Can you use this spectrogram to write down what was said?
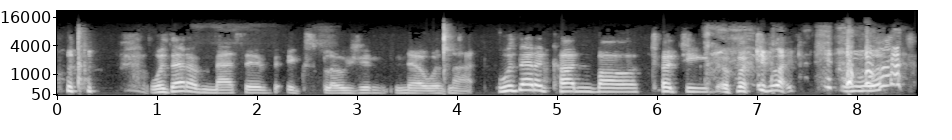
was that a massive explosion? No, it was not. Was that a cotton ball touching a fucking like what?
